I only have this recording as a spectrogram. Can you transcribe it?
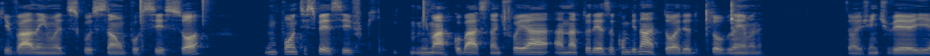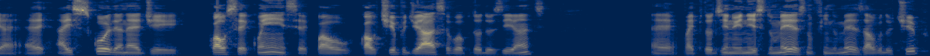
que valem uma discussão por si só. Um ponto específico que me marcou bastante foi a, a natureza combinatória do problema, né? Então a gente vê aí a, a, escolha, né, de qual sequência, qual, qual tipo de aço eu vou produzir antes. É, vai produzir no início do mês, no fim do mês, algo do tipo.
